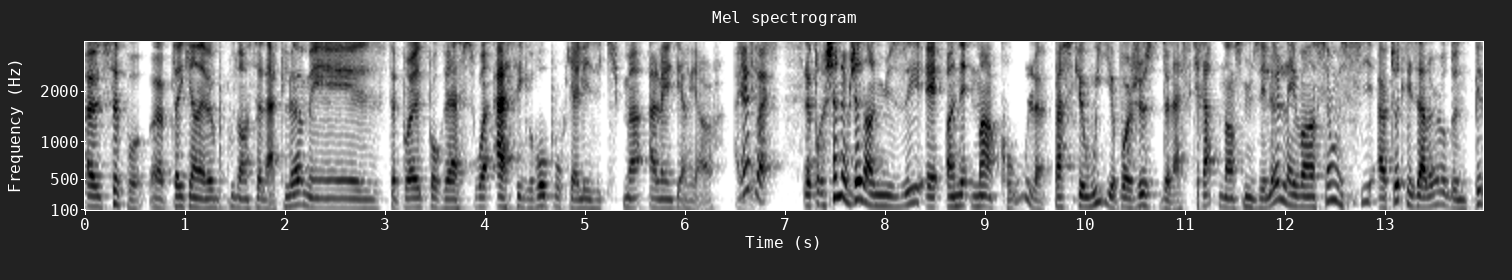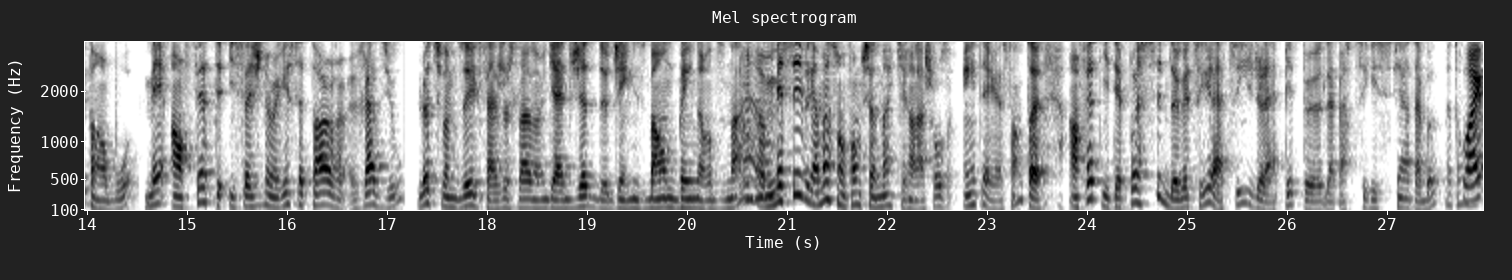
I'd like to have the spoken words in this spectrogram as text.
Euh, je sais pas. Euh, Peut-être qu'il y en avait beaucoup dans ce lac-là, mais c'était peut-être pour qu'il soit assez gros pour qu'il y ait les équipements à l'intérieur. Eh. Le prochain objet dans le musée est honnêtement cool, parce que oui, il n'y a pas juste de la scrap dans ce musée-là. L'invention ici a toutes les allures d'une pipe en bois, mais en fait, il s'agit d'un récepteur radio. Là, tu vas me dire que ça a juste l'air d'un gadget de James Bond bien ordinaire, Mhm. mais c'est vraiment son fonctionnement qui rend la chose intéressante. En fait, il était possible de retirer la tige de la pipe euh, de la partie récipient à tabac, mettons. Ouais.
